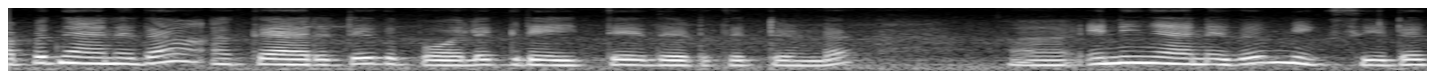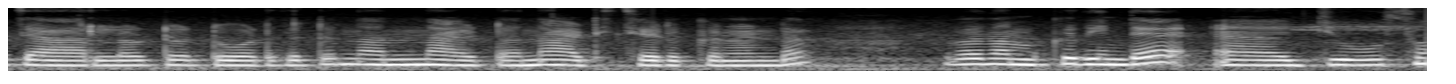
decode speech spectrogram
അപ്പോൾ ഞാനിത് ആ ക്യാരറ്റ് ഇതുപോലെ ഗ്രേറ്റ് ചെയ്തെടുത്തിട്ടുണ്ട്. ഇനി ഞാനിത് മിക്സിയുടെ ജാറിലോട്ട് ഇട്ട് കൊടുത്തിട്ട് നന്നായിട്ടൊന്ന് അടിച്ചെടുക്കുന്നുണ്ട്. അപ്പോൾ നമുക്കിതിന്റെ ജ്യൂസ്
